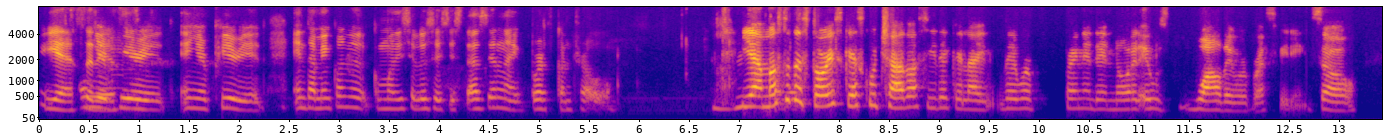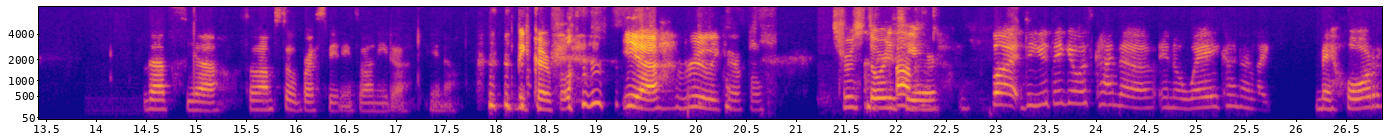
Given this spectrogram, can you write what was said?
Yes, in your is. period, in your period, and también cuando, como dice Lucy, si estás en like birth control. Mm-hmm. Yeah, most of the stories que he escuchado así de que like they were pregnant didn't know it. It was while they were breastfeeding. So that's yeah. So I'm still breastfeeding, so I need to, you know, be careful. yeah, really careful. True stories um, here. But do you think it was kind of, in a way, kind of like mejor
